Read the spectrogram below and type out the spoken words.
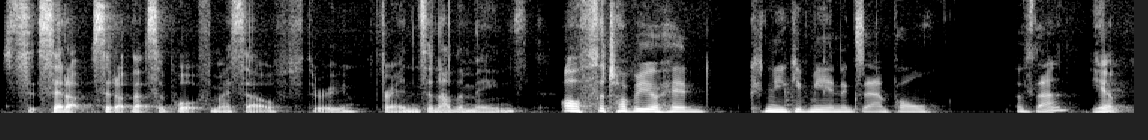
set up set up that support for myself through friends and other means. off the top of your head, can you give me an example of that? Yep.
